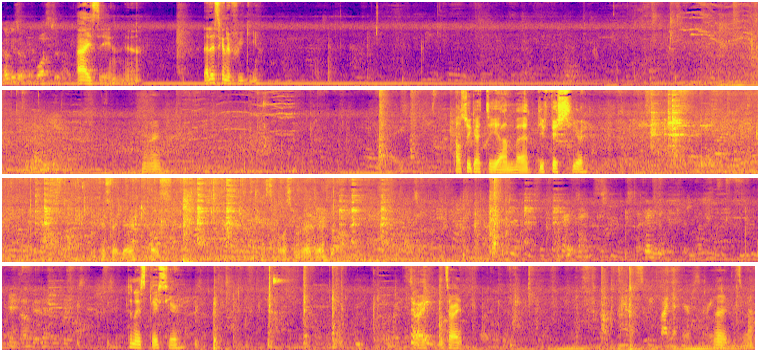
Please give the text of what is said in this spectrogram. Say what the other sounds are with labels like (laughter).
no, bees are okay. Wasps are bad. I see. Yeah. That is kind of freaky. Alright. I'll you guys the um uh, the fish here. The fish right there. Close. That's the last one right there. Great, thanks. Thank you. It's a nice place here. It's alright. It's alright. I'm gonna squeeze by here, sorry. Right, it's alright.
